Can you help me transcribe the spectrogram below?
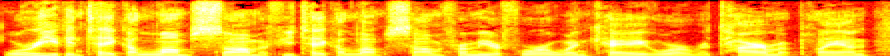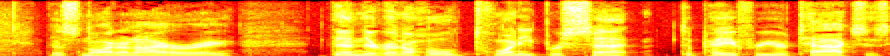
or you can take a lump sum. If you take a lump sum from your 401k or a retirement plan that's not an IRA, then they're going to hold 20% to pay for your taxes.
